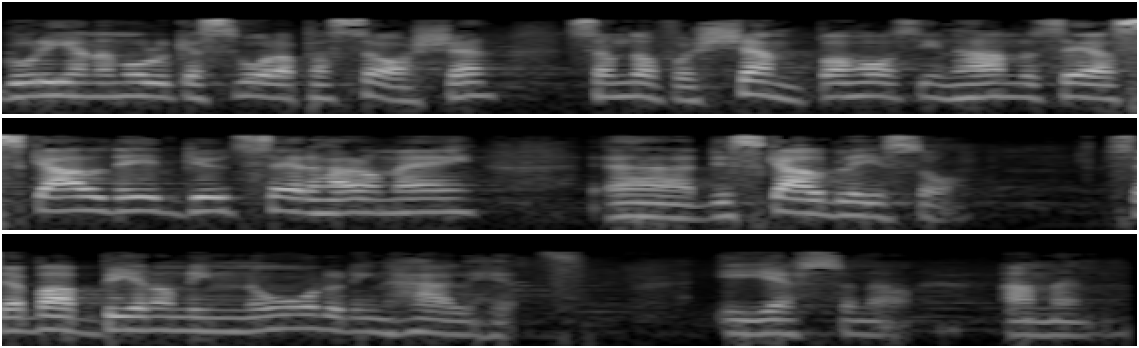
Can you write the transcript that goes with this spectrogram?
går igenom olika svåra passager. Som de får kämpa, ha sin hand och säga, skall dit, Gud säger det här om mig. Eh, det skall bli så. Så jag bara ber om din nåd och din härlighet. I Jesu namn. Amen.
